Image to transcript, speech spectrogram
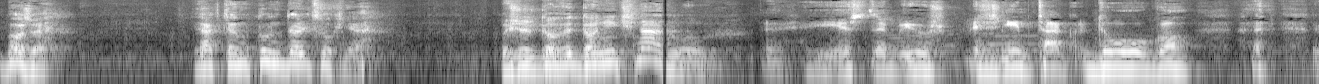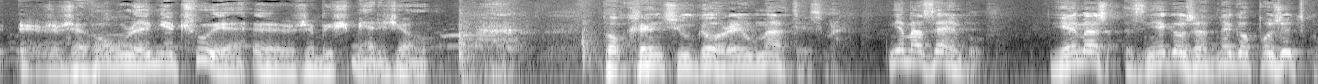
Boże, jak ten kundel cuchnie. Musisz go wygonić na dwór. Jestem już z nim tak długo, że w ogóle nie czuję, żeby śmierdział. Pokręcił go reumatyzm. Nie ma zębów. Nie masz z niego żadnego pożytku.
